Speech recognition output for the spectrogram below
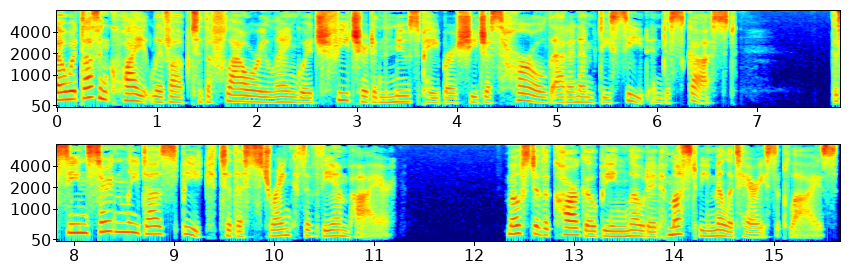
Though it doesn't quite live up to the flowery language featured in the newspaper she just hurled at an empty seat in disgust, the scene certainly does speak to the strength of the Empire. Most of the cargo being loaded must be military supplies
